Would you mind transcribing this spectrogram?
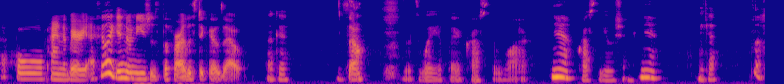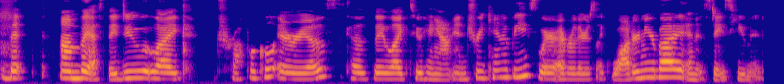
that whole kind of area. I feel like Indonesia's the farthest it goes out. okay. So, That's way up there across the water, yeah. across the ocean. Yeah. Okay. It's up a bit. Um, but yes, they do like tropical areas because they like to hang out in tree canopies wherever there's like water nearby and it stays humid.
